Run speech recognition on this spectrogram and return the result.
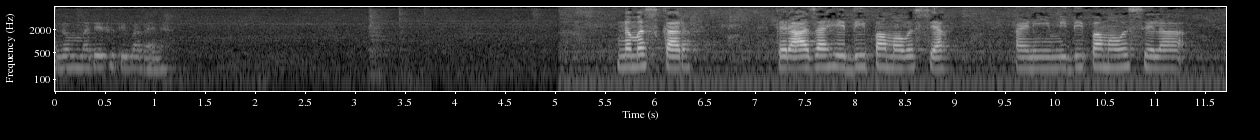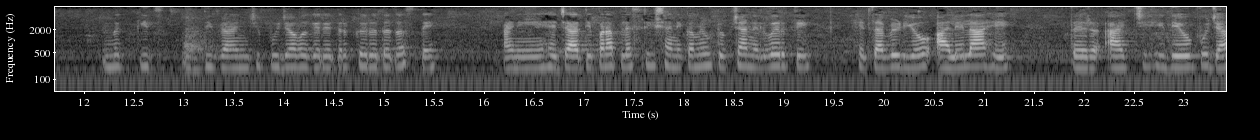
गंमत येत होती बघायला. नमस्कार. तर आज आहे दीप अमावस्या आणि मी दीप अमावस्येला नक्कीच दिव्यांची पूजा वगैरे तर करतच असते. आणि ह्याच्या आधी पण आपल्या श्री शानिकम यूट्यूब चॅनलवरती ह्याचा व्हिडिओ आलेला आहे. तर आजची ही देवपूजा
